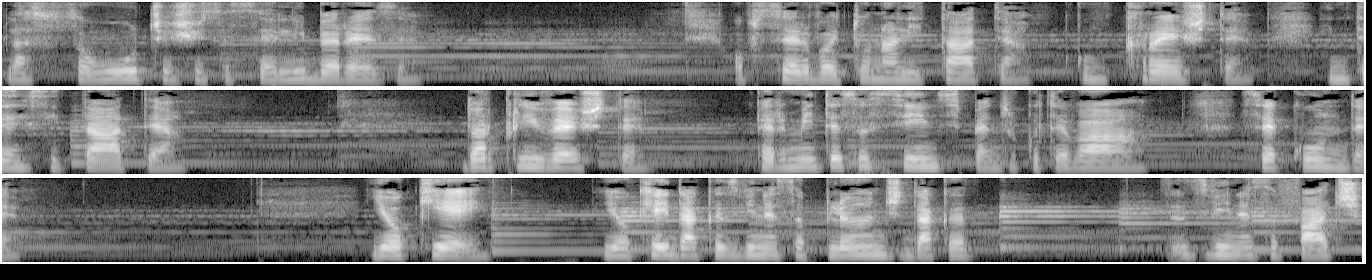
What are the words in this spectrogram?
Lasă-o să urce și să se elibereze. Observă tonalitatea, cum crește, intensitatea. Doar privește. Permite să simți pentru câteva secunde. E ok. E ok dacă îți vine să plângi, dacă îți vine să faci,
